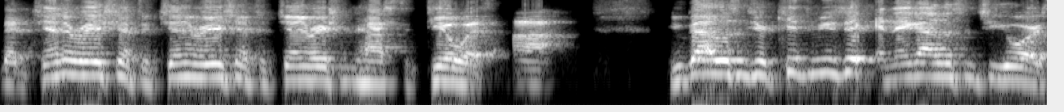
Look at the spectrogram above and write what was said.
that generation after generation after generation has to deal with. Uh, you got to listen to your kids' music and they got to listen to yours.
